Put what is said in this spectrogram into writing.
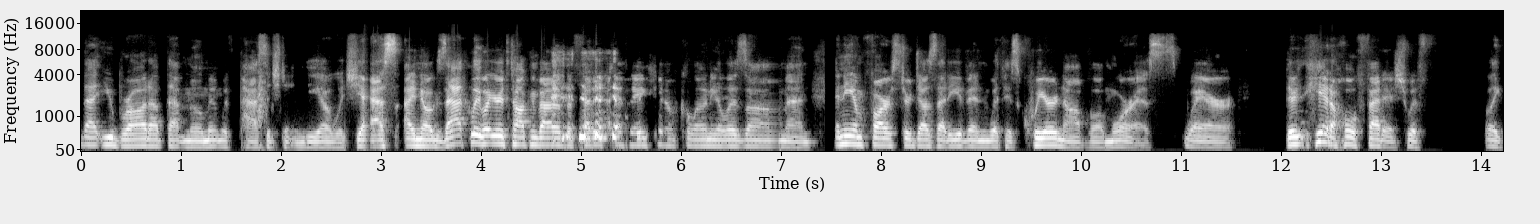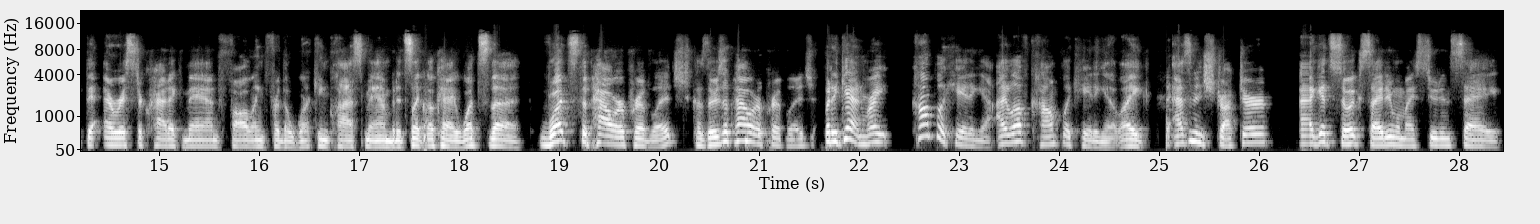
that you brought up that moment with Passage to India, which, yes, I know exactly what you're talking about the fetishization of colonialism. And, and E.M. Forster does that even with his queer novel, Maurice, where there, he had a whole fetish with like the aristocratic man falling for the working class man but it's like okay what's the what's the power privilege because there's a power privilege but again right complicating it. I love complicating it. Like as an instructor i get so excited when my students say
